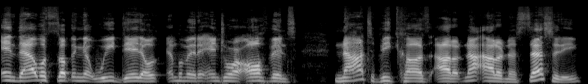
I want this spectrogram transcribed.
and that was something that we did. It was implemented into our offense, not because out of not out of necessity,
